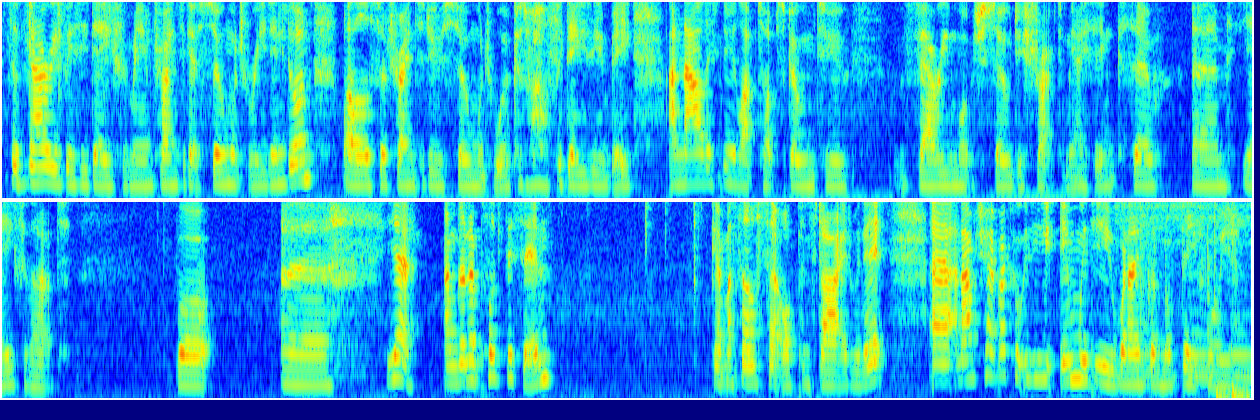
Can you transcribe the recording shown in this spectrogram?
it's a very busy day for me. I'm trying to get so much reading done while also trying to do so much work as well for Daisy and B. And now this new laptop's going to very much so distract me, I think. So um, yay for that. But uh, yeah, I'm going to plug this in get myself set up and started with it uh, and I'll check back up with you in with you when I've got an update for you.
